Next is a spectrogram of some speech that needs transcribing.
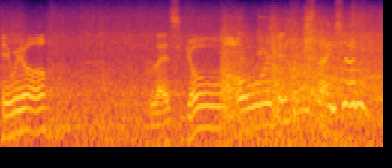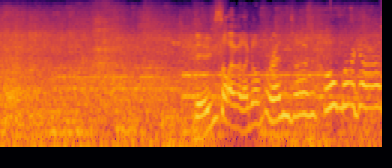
Here we are. Let's go. Oh, we're getting to the station. The excitement I got for Enzo. Oh my god.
